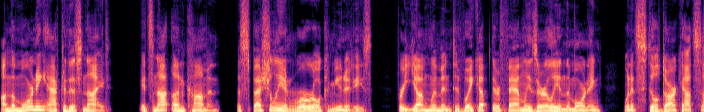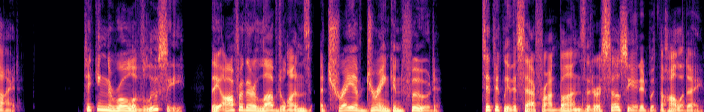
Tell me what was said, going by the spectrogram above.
On the morning after this night, it's not uncommon, especially in rural communities, for young women to wake up their families early in the morning when it's still dark outside. Taking the role of Lucy, they offer their loved ones a tray of drink and food, typically the saffron buns that are associated with the holiday.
